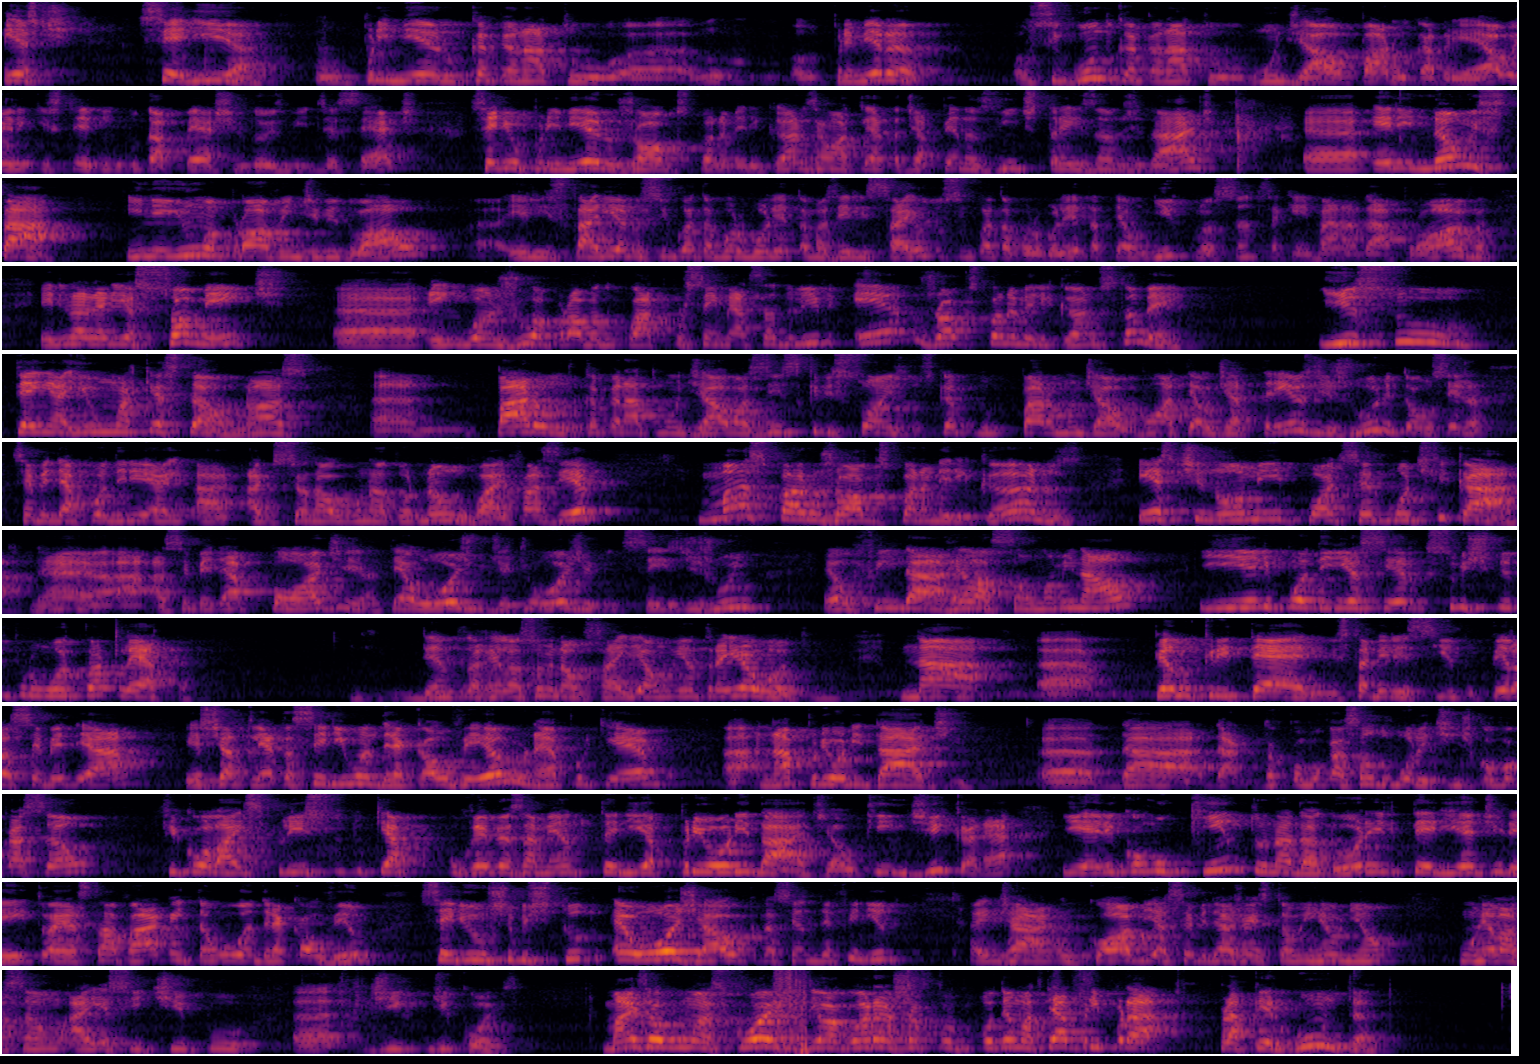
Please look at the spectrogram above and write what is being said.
Este seria o primeiro campeonato, uh, o, primeira, o segundo campeonato mundial para o Gabriel, ele que esteve em Budapeste em 2017, seria o primeiro Jogos Pan-Americanos, é um atleta de apenas 23 anos de idade, uh, ele não está em nenhuma prova individual, ele estaria no 50 borboleta, mas ele saiu do 50 borboleta, até o Nicolas Santos é quem vai nadar a prova. Ele nadaria somente uh, em Guanju, a prova do 4 por 100 metros nado livre, e nos Jogos Pan-Americanos também. Isso tem aí uma questão. Nós, para o Campeonato Mundial, as inscrições dos, do, para o Mundial vão até o dia 3 de julho, então, ou seja, se a BDA poderia adicionar algum nadador, não vai fazer. Mas para os Jogos Pan-Americanos, este nome pode ser modificado. Né? A, a CBDA pode, até hoje, o dia de hoje, 26 de junho, é o fim da relação nominal e ele poderia ser substituído por um outro atleta. Dentro da relação nominal, sairia um e entraria outro. Na, uh, pelo critério estabelecido pela CBDA, este atleta seria o André Calvelo, né, porque é uh, na prioridade uh, da, da, da convocação do boletim de convocação, ficou lá explícito que a, o revezamento teria prioridade, é o que indica, né? E ele, como quinto nadador, ele teria direito a esta vaga, então o André Calvelo seria o substituto. É hoje algo que está sendo definido, aí já o COB e a CBDA já estão em reunião com relação a esse tipo uh, de, de coisa. Mais algumas coisas, eu agora já podemos até abrir para pergunta,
